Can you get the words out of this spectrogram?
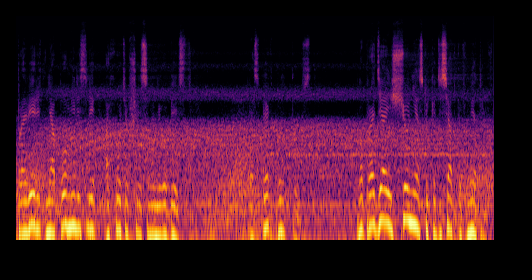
проверить, не опомнились ли охотившиеся на него бестии. Проспект был пуст. Но пройдя еще несколько десятков метров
